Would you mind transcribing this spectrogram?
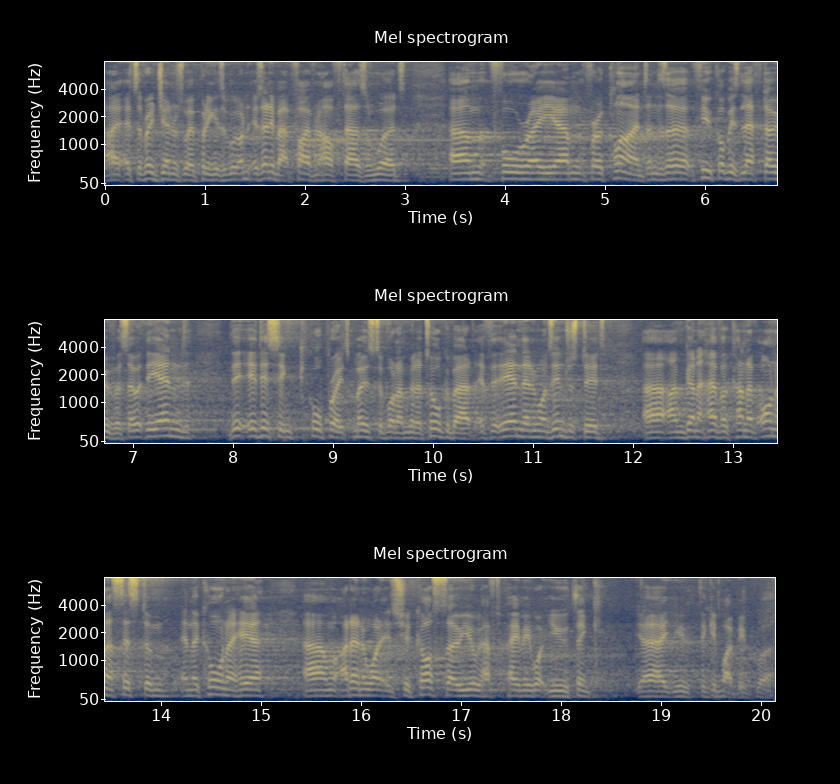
Uh, it's a very generous way of putting it. It's only about five and a half thousand words um, for, a, um, for a client, and there's a few copies left over. So at the end, th this incorporates most of what I'm going to talk about. If at the end anyone's interested, uh, I'm going to have a kind of honor system in the corner here. Um, I don't know what it should cost, so you have to pay me what you think yeah, you think it might be worth.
